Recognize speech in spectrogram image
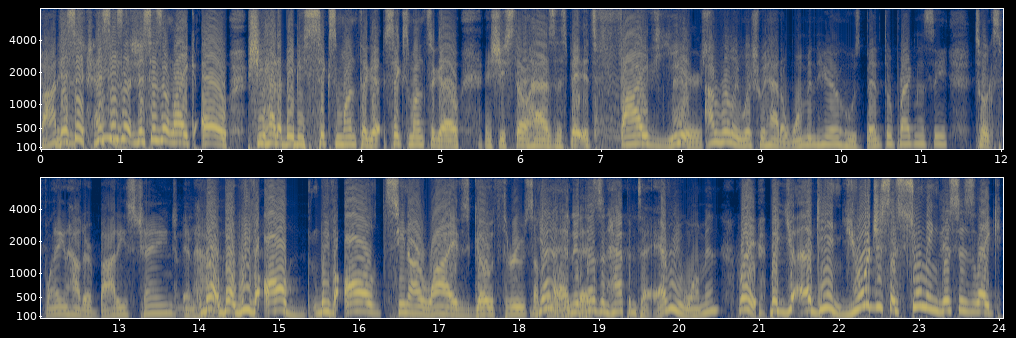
body This is this isn't this isn't like oh she had a baby six month ago six months ago and she still has this baby. It's five years. I really wish we had a woman here who's been through pregnancy to explain how their bodies change and how no, but we've all we've all seen our wives go through something yeah, like and it this. doesn't happen to every woman. Right, but you, again, you're just assuming this is like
